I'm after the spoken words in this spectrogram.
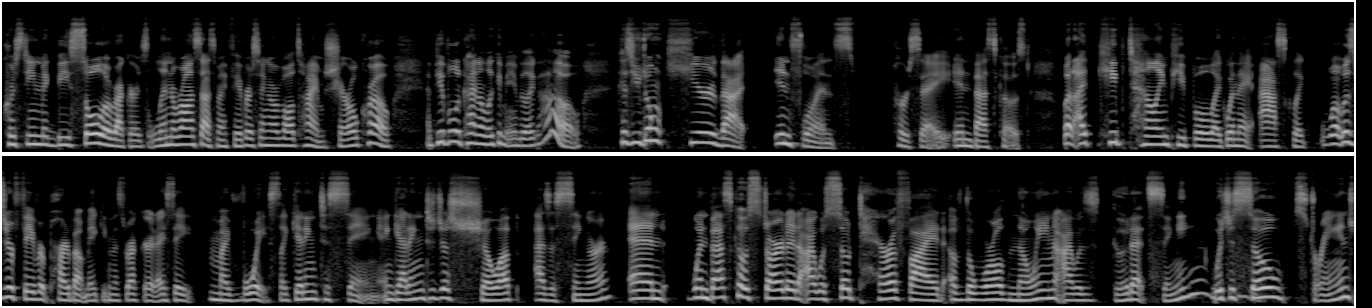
Christine McVie solo records, Linda Ronstadt's my favorite singer of all time, Sheryl Crow. And people would kind of look at me and be like, oh, because you don't hear that influence per se in Best Coast. But I keep telling people like when they ask like what was your favorite part about making this record? I say my voice, like getting to sing and getting to just show up as a singer. And when Best Coast started, I was so terrified of the world knowing I was good at singing, which is hmm. so strange.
